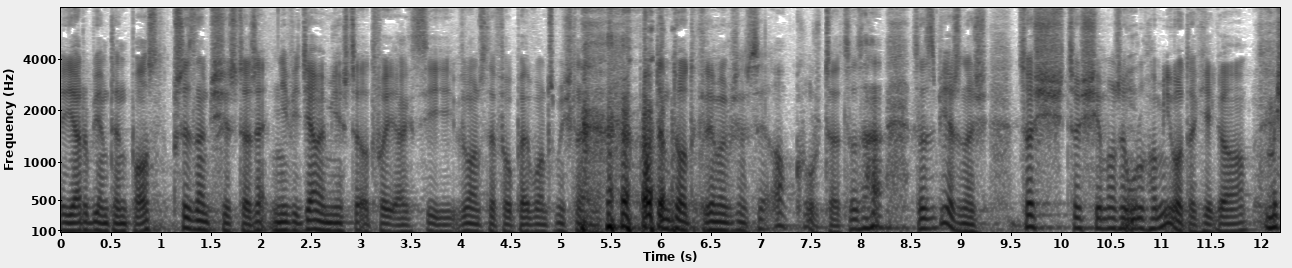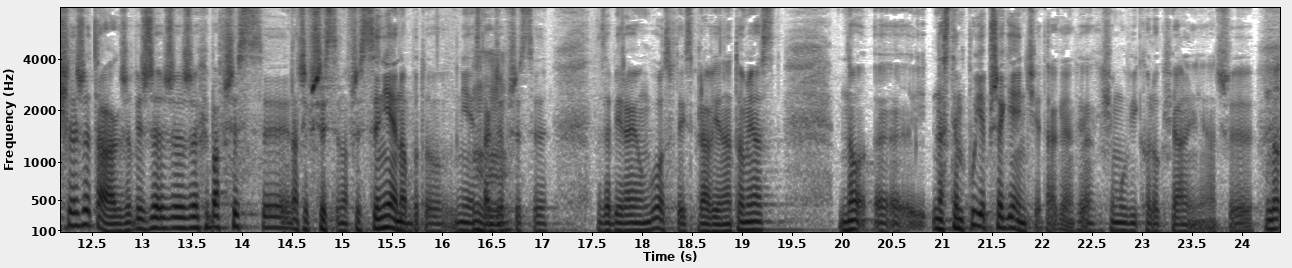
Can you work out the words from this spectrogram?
ja robiłem ten post, przyznam Ci się szczerze, nie wiedziałem jeszcze o Twojej akcji Wyłącz TVP, Włącz Myślenie. Potem to odkryłem i myślałem sobie, o kurczę, co za, za zbieżność. Coś, coś się może uruchomiło takiego. Myślę, że tak, że, wiesz, że, że, że chyba wszyscy, znaczy wszyscy, no wszyscy nie, no bo to nie jest tak, Mhm. że wszyscy zabierają głos w tej sprawie, natomiast no, e, następuje przegięcie, tak, jak, jak się mówi kolokwialnie, znaczy No,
